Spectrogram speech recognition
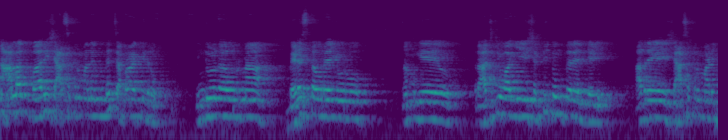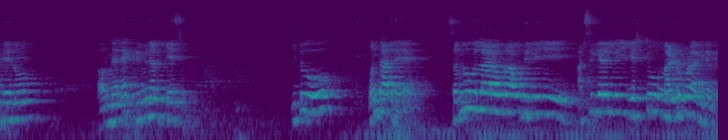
ನಾಲ್ಕು ಬಾರಿ ಶಾಸಕರ ಮನೆ ಮುಂದೆ ಚಪ್ರ ಹಾಕಿದ್ರು. ಹಿಂದುಳಿದವ್ರನ್ನ ಬೆಳೆಸ್ತವ್ರೆ ಇವರು. ನಮಗೆ ರಾಜಕೀಯವಾಗಿ ಶಕ್ತಿ ತುಂಬ್ತಾರೆ ಅಂತೇಳಿ. ಆದರೆ ಶಾಸಕರು ಮಾಡಿದ್ದೇನು? ಅವ್ರ ಮೇಲೆ ಕ್ರಿಮಿನಲ್ ಕೇಸು ಇದು ಒಂದಾದ್ರೆ ಸಮೀವುಲ್ಲಾರ್ ಅವರ ಅವಧಿಯಲ್ಲಿ ಅರಸಿಗೆರೆಯಲ್ಲಿ ಎಷ್ಟು ಮರ್ಡರ್ಗಳಾಗಿದ್ದಾವೆ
